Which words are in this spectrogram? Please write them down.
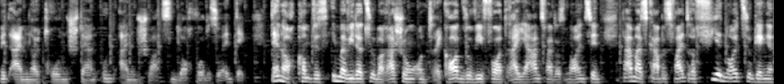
mit einem Neutronenstern und einem schwarzen Loch wurde so entdeckt. Dennoch kommt es immer wieder zu Überraschungen und Rekorden, so wie vor drei Jahren 2019. Damals gab es weitere vier Neuzugänge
